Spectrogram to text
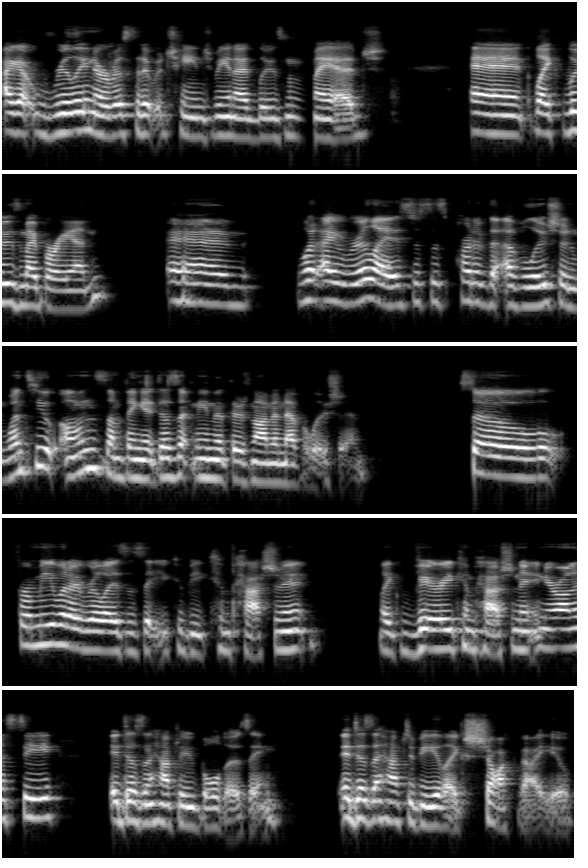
I got really nervous that it would change me and I'd lose my edge and like lose my brand. And what I realized just as part of the evolution, once you own something, it doesn't mean that there's not an evolution. So for me, what I realized is that you could be compassionate, like very compassionate in your honesty. It doesn't have to be bulldozing. It doesn't have to be like shock value.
